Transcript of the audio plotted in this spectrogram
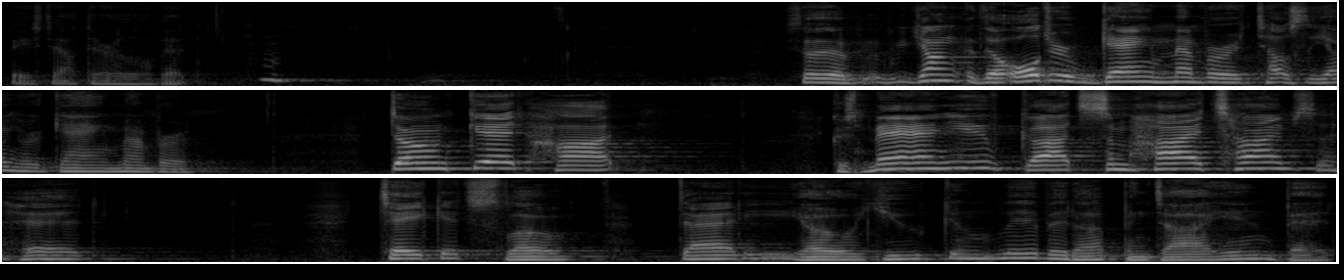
spaced out there a little bit. So the young, the older gang member tells the younger gang member, "Don't get hot, cause man, you've got some high times ahead. Take it slow, daddy, oh, you can live it up and die in bed.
